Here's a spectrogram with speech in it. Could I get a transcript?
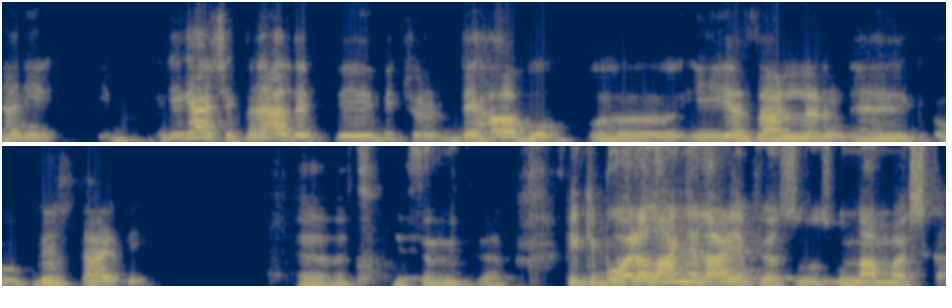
Yani gerçekten herhalde e, bir tür deha bu. E, iyi yazarların e, gösterdiği. Evet, kesinlikle. Peki bu aralar neler yapıyorsunuz bundan başka?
